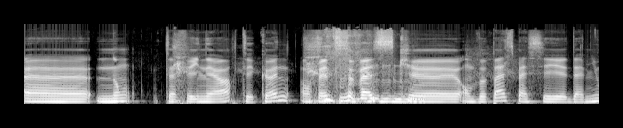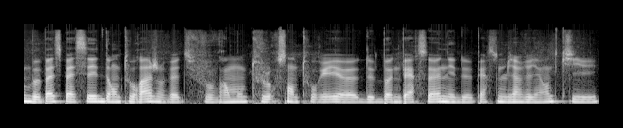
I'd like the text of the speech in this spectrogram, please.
Euh, non, t'as fait une erreur, t'es conne. En fait, c'est parce que on peut pas se passer d'amis, on peut pas se passer d'entourage. En fait, il faut vraiment toujours s'entourer euh, de bonnes personnes et de personnes bienveillantes qui,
